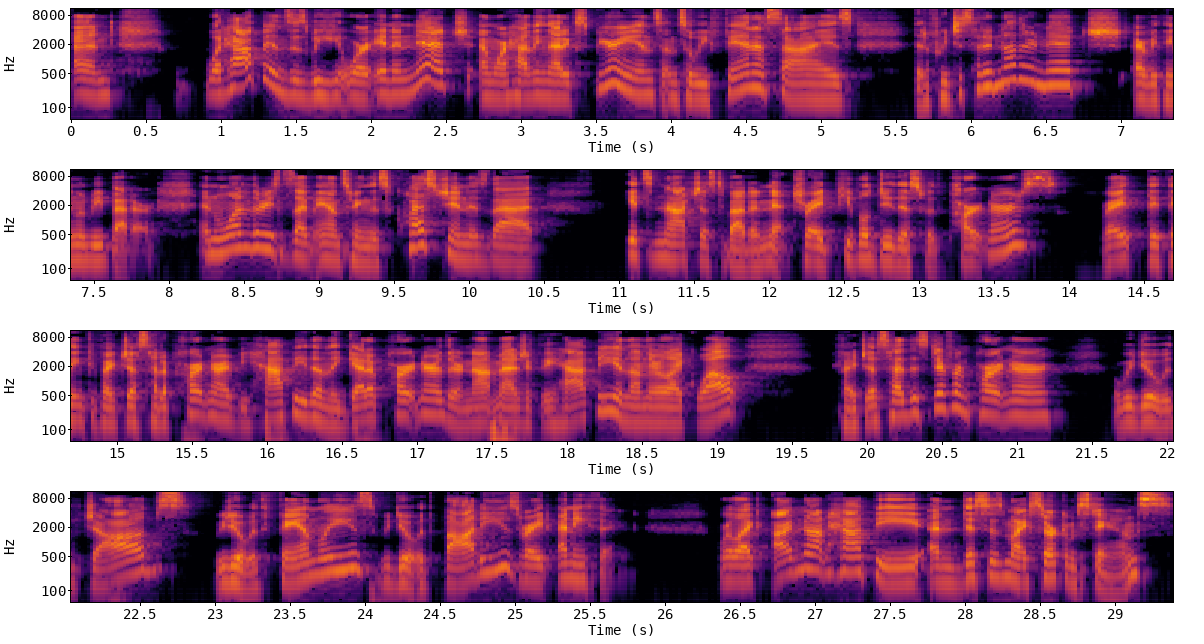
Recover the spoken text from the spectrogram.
and what happens is we, we're in a niche and we're having that experience. And so we fantasize that if we just had another niche, everything would be better. And one of the reasons I'm answering this question is that it's not just about a niche, right? People do this with partners, right? They think if I just had a partner, I'd be happy. Then they get a partner, they're not magically happy. And then they're like, well, if I just had this different partner, or we do it with jobs, we do it with families, we do it with bodies, right? Anything. We're like, I'm not happy and this is my circumstance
